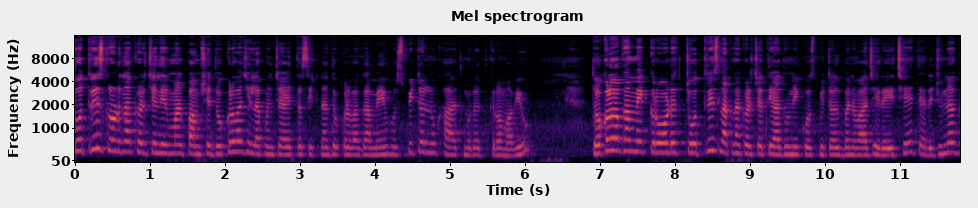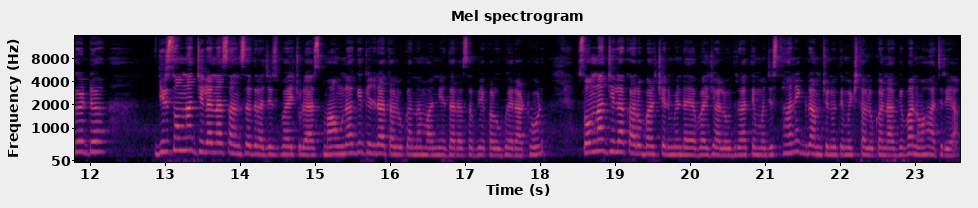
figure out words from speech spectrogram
ચોત્રીસ કરોડના ખર્ચે નિર્માણ પામશે ધોકળવા જિલ્લા પંચાયત સીટના ધોકળવા ગામે હોસ્પિટલનું ખાતમુહૂર્ત કરવામાં આવ્યું. ધોકળવા ગામે એક કરોડ ચોત્રીસ લાખના ખર્ચેથી આધુનિક હોસ્પિટલ બનવા જઈ રહી છે. ત્યારે જૂનાગઢ ગીર સોમનાથ જિલ્લાના સાંસદ રાજેશભાઈ ચુડાસમા, ઉનાગીર ગઢડા તાલુકાના માન્ય ધારાસભ્ય કળુભાઈ રાઠોડ, સોમનાથ જિલ્લા કારોબાર ચેરમેન ડાયાભાઈ ઝાલોદરા તેમજ સ્થાનિક ગ્રામજનો તેમજ તાલુકાના આગેવાનો હાજર્યા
